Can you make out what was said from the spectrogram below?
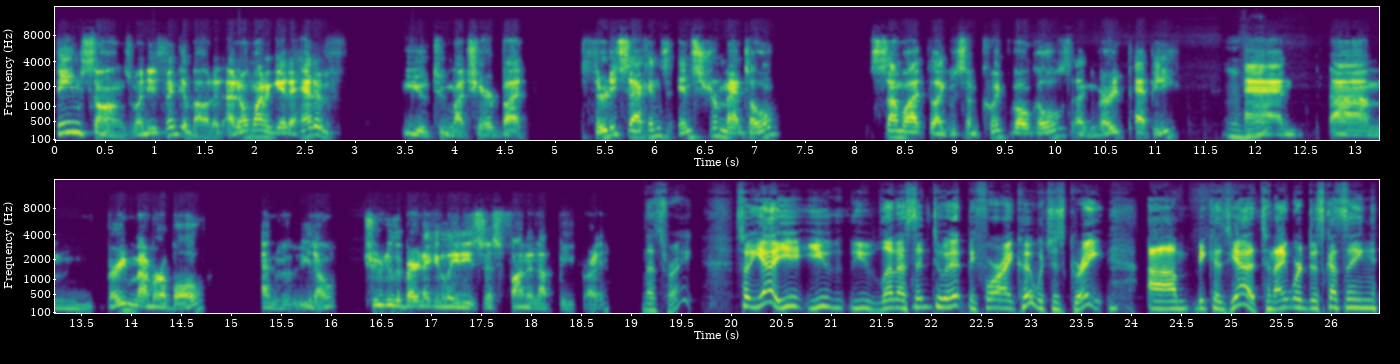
theme songs when you think about it. I don't want to get ahead of you too much here, but 30 seconds, instrumental, somewhat like with some quick vocals, like very peppy mm-hmm. and um, very memorable. And, you know, true to the Barenaked Ladies, just fun and upbeat, right? That's right. So yeah, you you you let us into it before I could, which is great. Um, because yeah, tonight we're discussing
